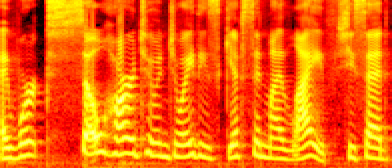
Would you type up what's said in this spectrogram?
I work so hard to enjoy these gifts in my life. She said,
